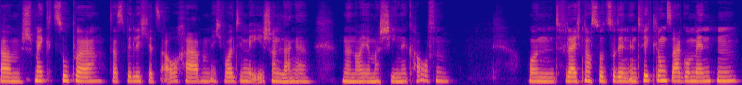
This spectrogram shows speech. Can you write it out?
ähm, schmeckt super, das will ich jetzt auch haben. Ich wollte mir eh schon lange eine neue Maschine kaufen. Und vielleicht noch so zu den Entwicklungsargumenten.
